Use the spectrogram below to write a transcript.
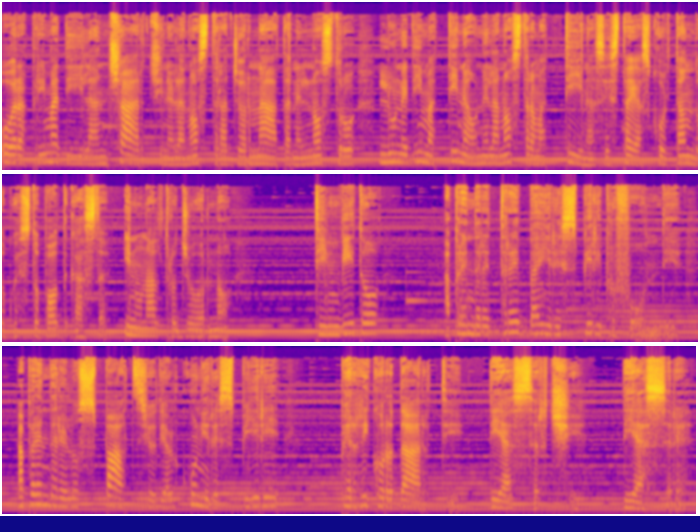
Ora, prima di lanciarci nella nostra giornata, nel nostro lunedì mattina o nella nostra mattina, se stai ascoltando questo podcast in un altro giorno, ti invito a prendere tre bei respiri profondi, a prendere lo spazio di alcuni respiri per ricordarti di esserci, di essere.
